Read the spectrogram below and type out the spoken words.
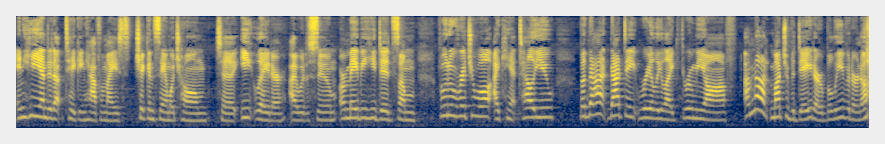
And he ended up taking half of my chicken sandwich home to eat later, I would assume. Or maybe he did some voodoo ritual. I can't tell you. But that that date really like threw me off. I'm not much of a dater, believe it or not.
